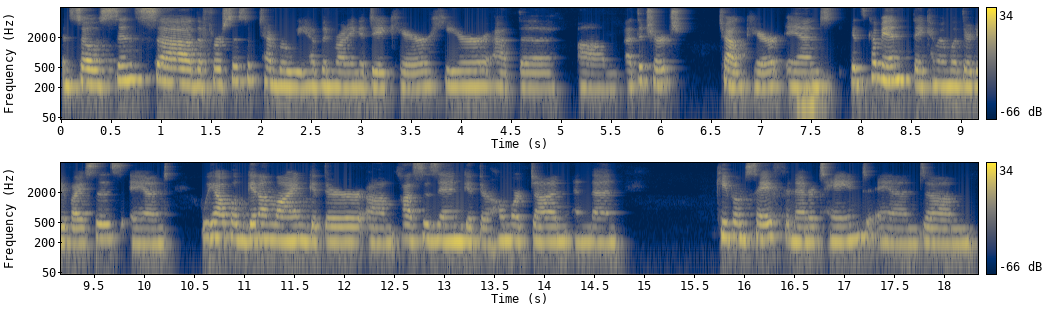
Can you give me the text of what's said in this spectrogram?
And so since uh, the first of September, we have been running a daycare here at the um, at the church, childcare, and kids come in. They come in with their devices, and we help them get online, get their um, classes in, get their homework done, and then keep them safe and entertained, and um,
